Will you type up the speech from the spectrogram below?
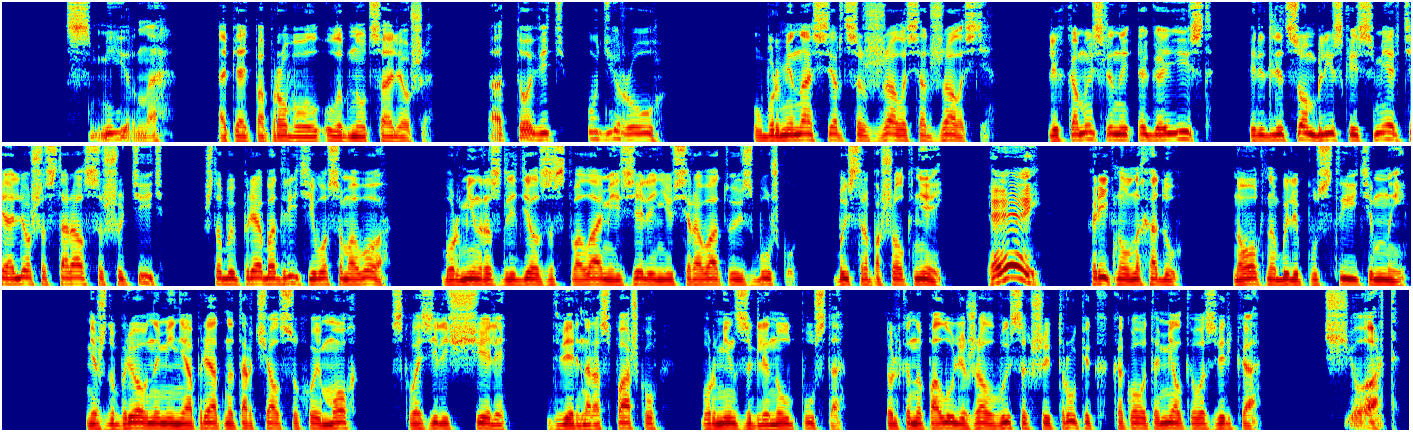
Смирно, опять попробовал улыбнуться Алеша. А то ведь удеру. У Бурмина сердце сжалось от жалости. Легкомысленный эгоист, перед лицом близкой смерти Алеша старался шутить, чтобы приободрить его самого. Бурмин разглядел за стволами и зеленью сероватую избушку, быстро пошел к ней. «Эй!» — крикнул на ходу. Но окна были пусты и темны. Между бревнами неопрятно торчал сухой мох, сквозили щели, дверь нараспашку, Бурмин заглянул пусто. Только на полу лежал высохший трупик какого-то мелкого зверька. «Черт!»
